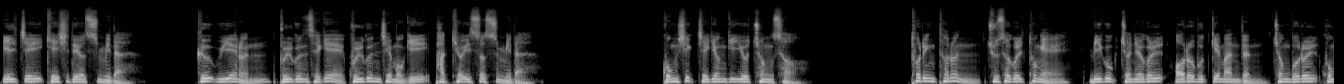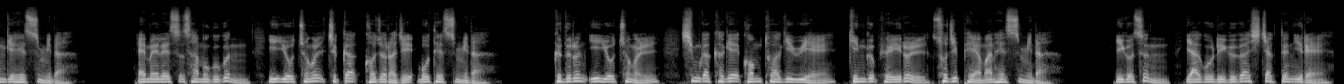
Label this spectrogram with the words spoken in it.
일제히 게시되었습니다. 그 위에는 붉은색의 굵은 제목이 박혀 있었습니다. 공식 재경기 요청서. 토링턴은 주석을 통해 미국 전역을 얼어붙게 만든 정보를 공개했습니다. MLS 사무국은 이 요청을 즉각 거절하지 못했습니다. 그들은 이 요청을 심각하게 검토하기 위해 긴급회의를 소집해야만 했습니다. 이것은 야구 리그가 시작된 이래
